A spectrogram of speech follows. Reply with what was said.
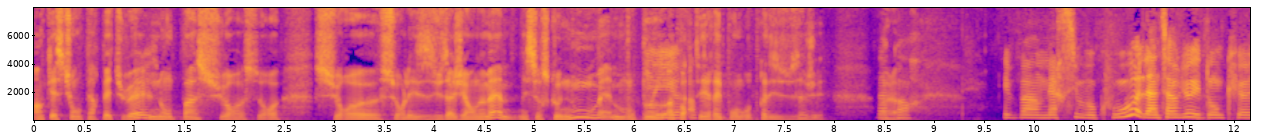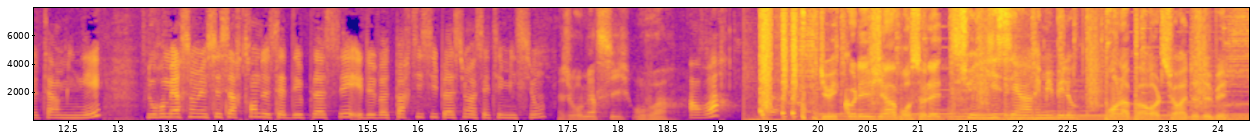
en question perpétuelle, non pas sur, sur, sur, euh, sur les usagers en eux-mêmes, mais sur ce que nous-mêmes, on peut apporter et répondre auprès des usagers. D'accord. Eh ben, merci beaucoup. L'interview est donc terminée. Nous remercions M. Sartrand de s'être déplacé et de votre participation à cette émission. Je vous remercie. Au revoir. Au revoir. Tu es collégien à Brossolette Tu es lycéen à Rémi Bello Prends la parole sur Radio 2B.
